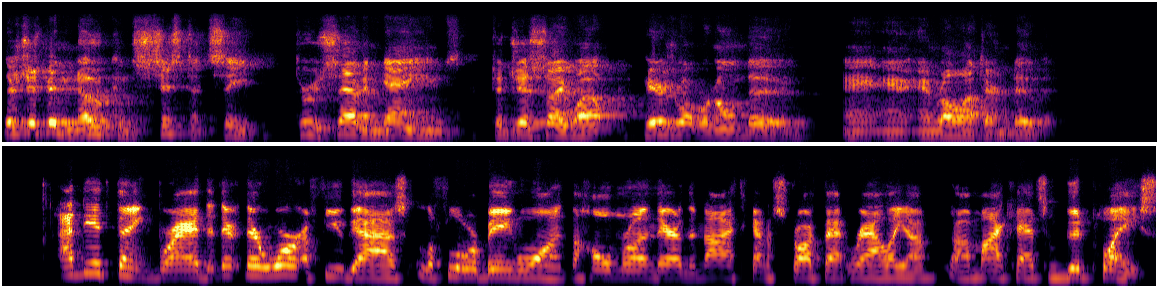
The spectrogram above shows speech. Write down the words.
there's just been no consistency through seven games to just say, well, here's what we're going to do, and, and, and roll out there and do it. I did think, Brad, that there, there were a few guys, LaFleur being one, the home run there in the ninth, kind of start that rally. Uh, uh, Mike had some good plays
